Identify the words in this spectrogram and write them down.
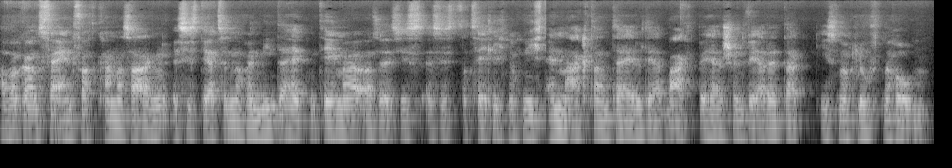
Aber ganz vereinfacht kann man sagen, es ist derzeit noch ein Minderheitenthema. Also es ist, es ist tatsächlich noch nicht ein Marktanteil, der marktbeherrschend wäre. Da ist noch Luft nach oben.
